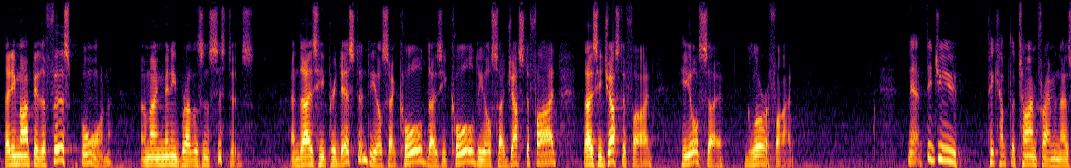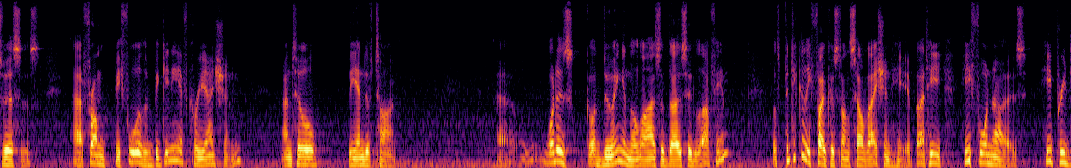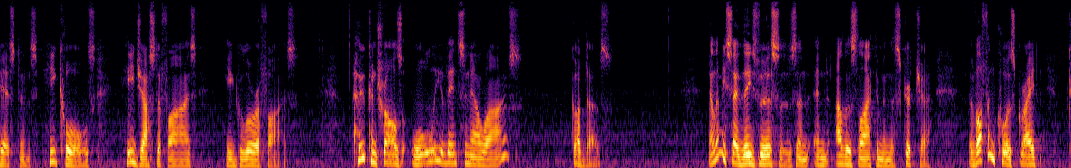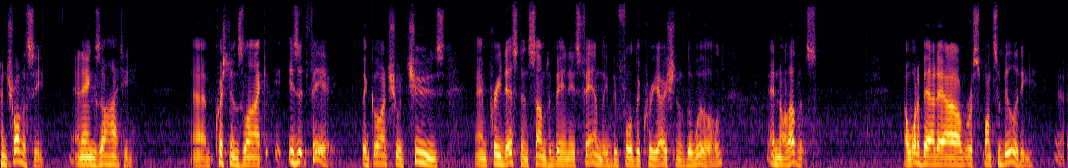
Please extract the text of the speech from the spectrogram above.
that he might be the firstborn among many brothers and sisters. And those he predestined, he also called. Those he called, he also justified. Those he justified, he also glorified. Now, did you pick up the time frame in those verses uh, from before the beginning of creation until the end of time? Uh, what is God doing in the lives of those who love Him? Well, it's particularly focused on salvation here, but He, he foreknows, He predestines, He calls, He justifies, He glorifies. Who controls all the events in our lives? God does. Now, let me say these verses and, and others like them in the scripture have often caused great controversy and anxiety. Um, questions like Is it fair that God should choose and predestine some to be in his family before the creation of the world and not others? Uh, what about our responsibility?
